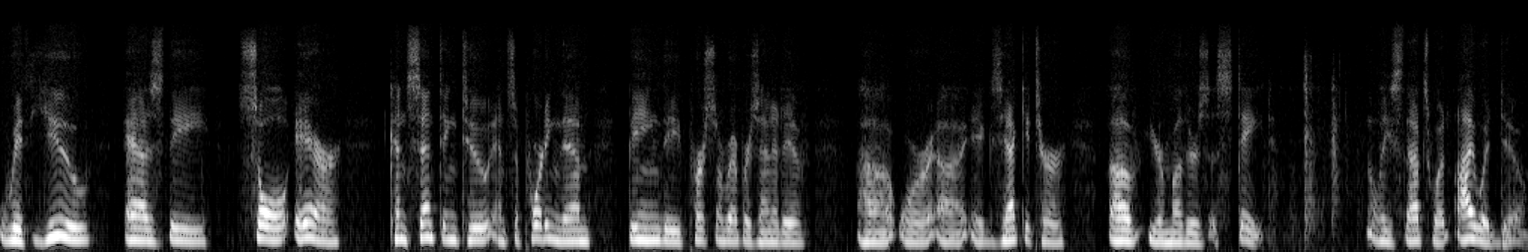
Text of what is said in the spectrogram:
with you as the sole heir consenting to and supporting them being the personal representative uh, or uh, executor of your mother's estate. At least that's what I would do.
